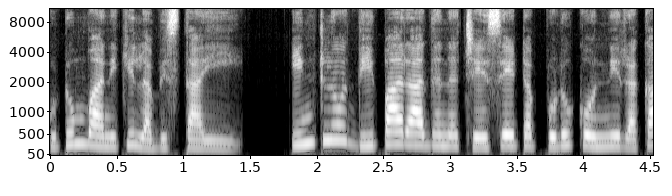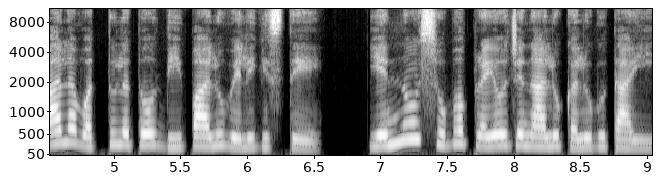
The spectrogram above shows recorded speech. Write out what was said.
కుటుంబానికి లభిస్తాయి. ఇంట్లో దీపారాధన చేసేటప్పుడు కొన్ని రకాల వత్తులతో దీపాలు వెలిగిస్తే ఎన్నో శుభ ప్రయోజనాలు కలుగుతాయి.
